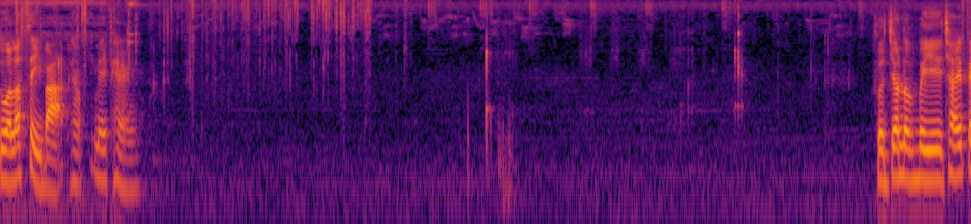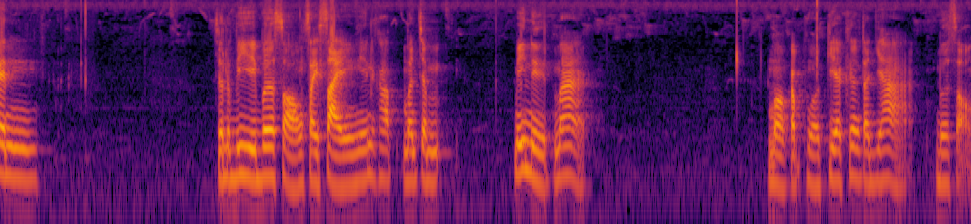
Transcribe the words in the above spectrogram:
ตัวละสี่บาทครับ ไม่แพง ส่วนจระบีใช้เป็นจระบีเบอร์สองใสๆอย่างนี้นะครับ มันจะไม่หนืดมาก เหมาะกับหัวเกียร์เครื่องตัดหญ้าเบอร์สอง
